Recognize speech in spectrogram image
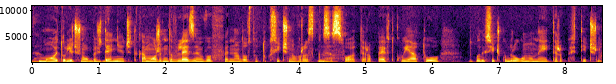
да. Моето лично убеждение е, че така можем да влезем в една доста токсична връзка да. с своя терапевт, която да бъде всичко друго, но не и терапевтична.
